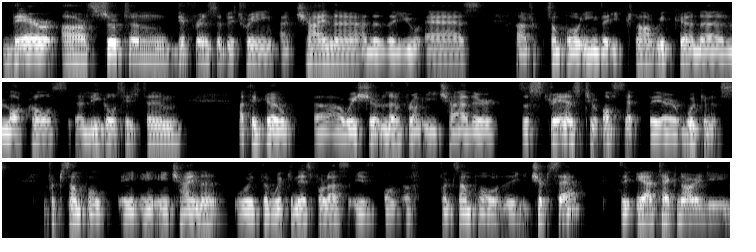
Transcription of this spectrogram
there are certain differences between uh, China and the US, uh, for example, in the economic and uh, local uh, legal system. I think uh, we should learn from each other the strengths to offset their weakness. For example, in, in China, with the weakness for us is, for example, the chipset, the AI technology,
